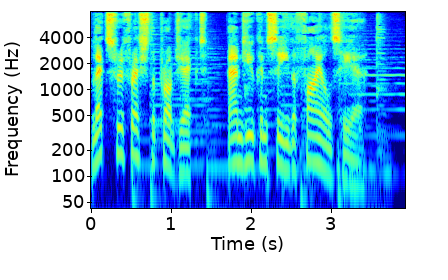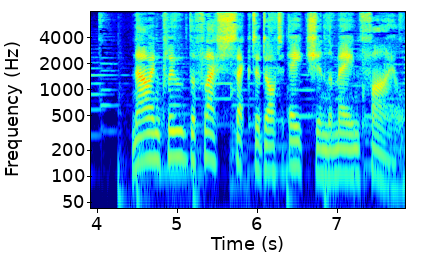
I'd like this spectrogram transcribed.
Let's refresh the project, and you can see the files here. Now include the flash sector.h in the main file.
